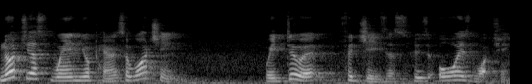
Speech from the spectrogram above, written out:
Not just when your parents are watching. We do it for Jesus, who's always watching.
